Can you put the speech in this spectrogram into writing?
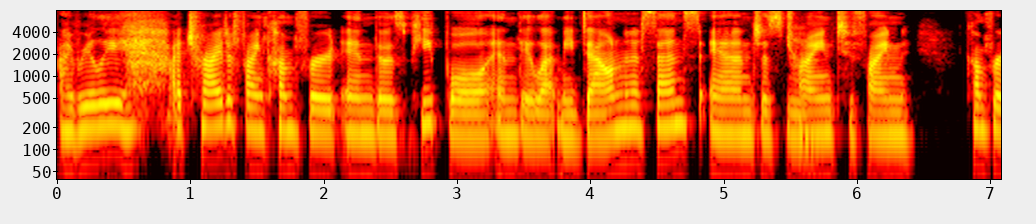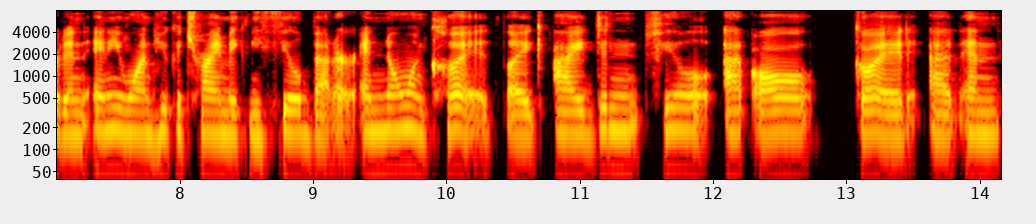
I really, I try to find comfort in those people and they let me down in a sense and just mm. trying to find comfort in anyone who could try and make me feel better. And no one could. Like, I didn't feel at all good at and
